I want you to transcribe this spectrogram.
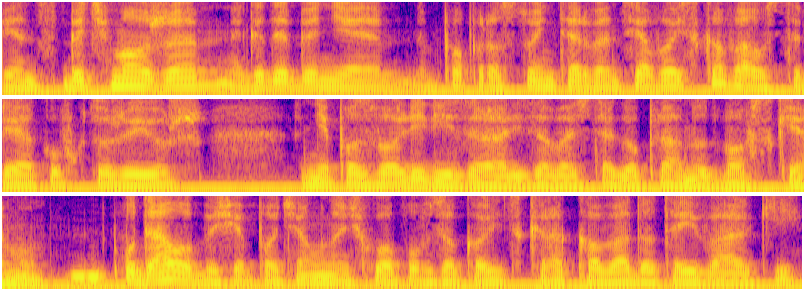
Więc być może, gdyby nie po prostu interwencja wojskowa Austriaków, którzy już nie pozwolili zrealizować tego planu Dmowskiemu. Udałoby się pociągnąć chłopów z okolic Krakowa do tej walki,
